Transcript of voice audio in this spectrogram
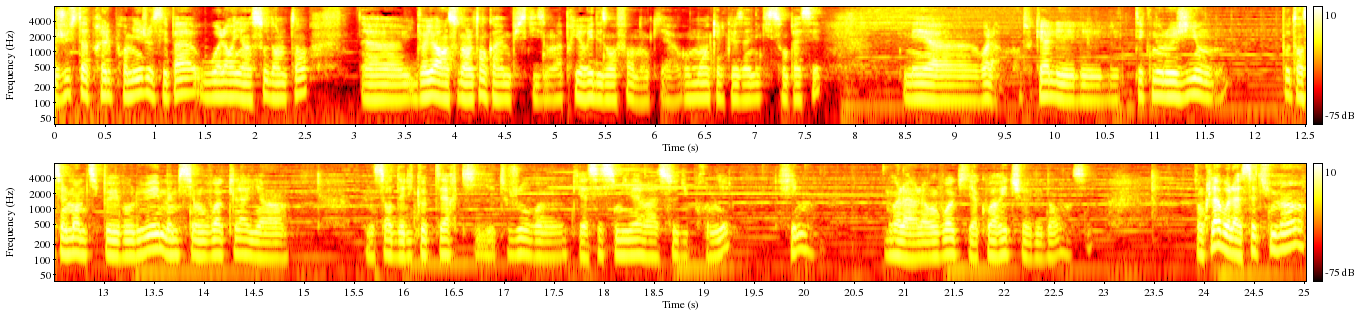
juste après le premier, je sais pas, ou alors il y a un saut dans le temps. Euh, il doit y avoir un saut dans le temps quand même, puisqu'ils ont a priori des enfants, donc il y a au moins quelques années qui se sont passées. Mais euh, voilà, en tout cas, les, technologies ont potentiellement un petit peu évolué, même si on voit que là, il y a une sorte d'hélicoptère qui est toujours euh, qui est assez similaire à ceux du premier film. Voilà, là on voit qu'il y a Quaritch dedans aussi. Donc là, voilà, cet humain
